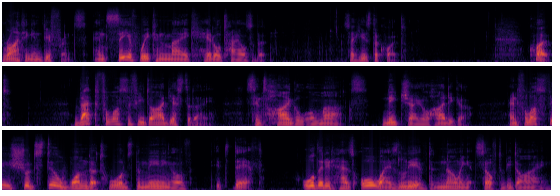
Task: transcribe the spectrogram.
Writing and Difference, and see if we can make head or tails of it. So here's the quote. Quote, that philosophy died yesterday, since Hegel or Marx, Nietzsche or Heidegger, and philosophy should still wander towards the meaning of its death, or that it has always lived knowing itself to be dying,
